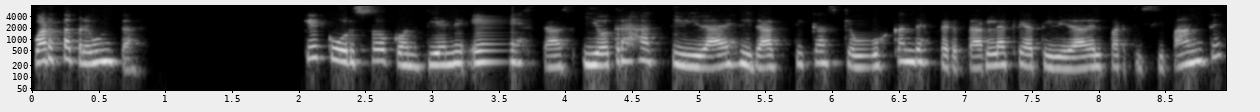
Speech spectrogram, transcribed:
cuarta pregunta. ¿Qué curso contiene estas y otras actividades didácticas que buscan despertar la creatividad del participante?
